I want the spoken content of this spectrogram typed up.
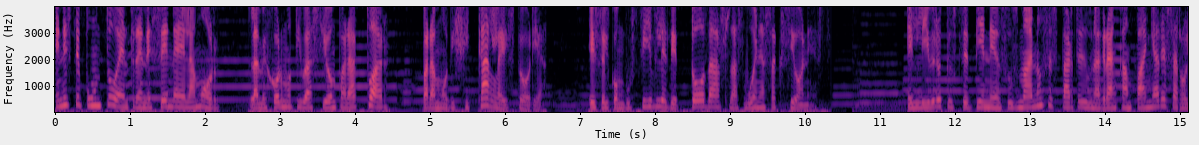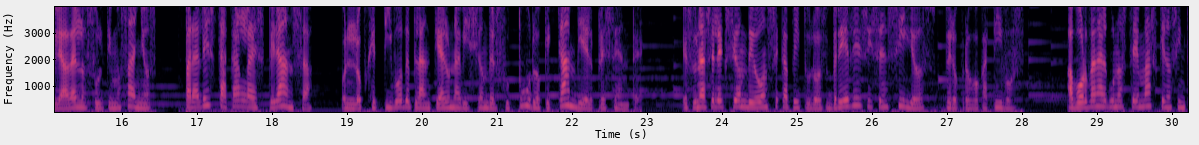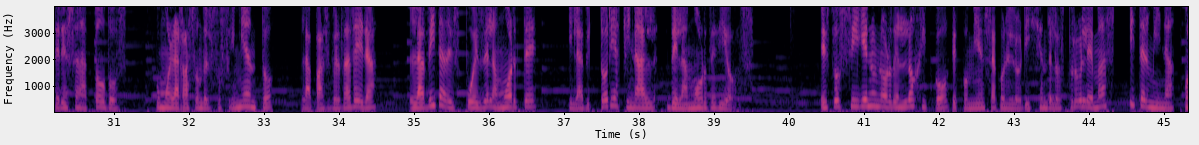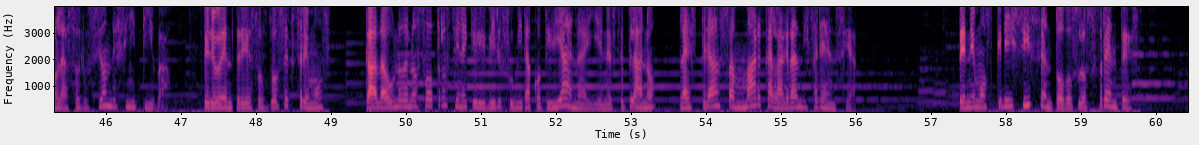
En este punto entra en escena el amor, la mejor motivación para actuar, para modificar la historia es el combustible de todas las buenas acciones. El libro que usted tiene en sus manos es parte de una gran campaña desarrollada en los últimos años para destacar la esperanza, con el objetivo de plantear una visión del futuro que cambie el presente. Es una selección de 11 capítulos breves y sencillos, pero provocativos. Abordan algunos temas que nos interesan a todos, como la razón del sufrimiento, la paz verdadera, la vida después de la muerte y la victoria final del amor de Dios. Estos siguen un orden lógico que comienza con el origen de los problemas y termina con la solución definitiva. Pero entre esos dos extremos, cada uno de nosotros tiene que vivir su vida cotidiana y en este plano, la esperanza marca la gran diferencia. Tenemos crisis en todos los frentes.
